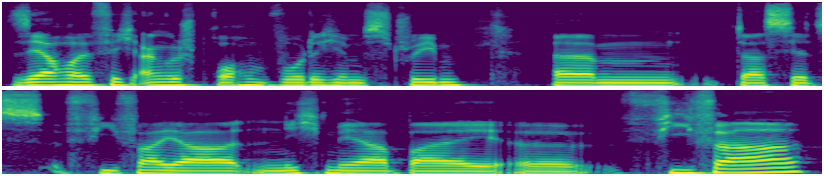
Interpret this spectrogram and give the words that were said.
sehr häufig angesprochen wurde hier im Stream, ähm, dass jetzt FIFA ja nicht mehr bei äh, FIFA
